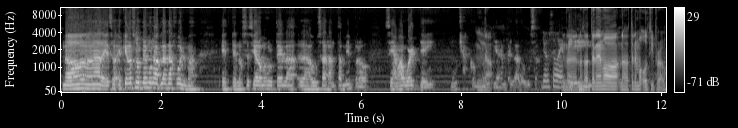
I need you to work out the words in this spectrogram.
No, no, nada de eso. Es que nosotros tenemos una plataforma, este, no sé si a lo mejor ustedes la, la usarán también, pero se llama Workday. Muchas compañías No. en verdad lo usan. Yo uso Epic. No, nosotros tenemos, nosotros tenemos UltiPro.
